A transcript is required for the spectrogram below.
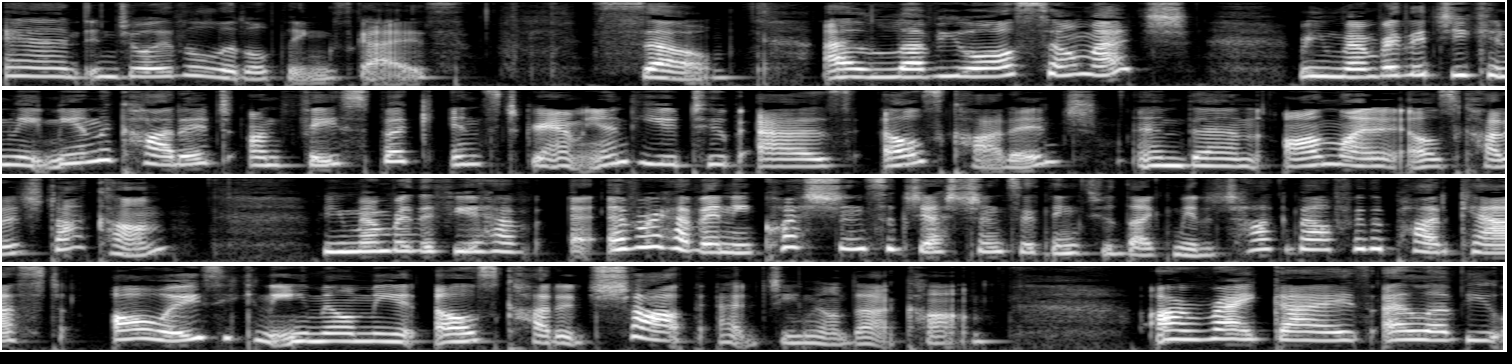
and enjoy the little things, guys. So, I love you all so much. Remember that you can meet me in the cottage on Facebook, Instagram, and YouTube as Els Cottage, and then online at elscottage.com. Remember that if you have ever have any questions, suggestions, or things you'd like me to talk about for the podcast, always you can email me at elscottageshop at gmail.com. All right, guys, I love you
